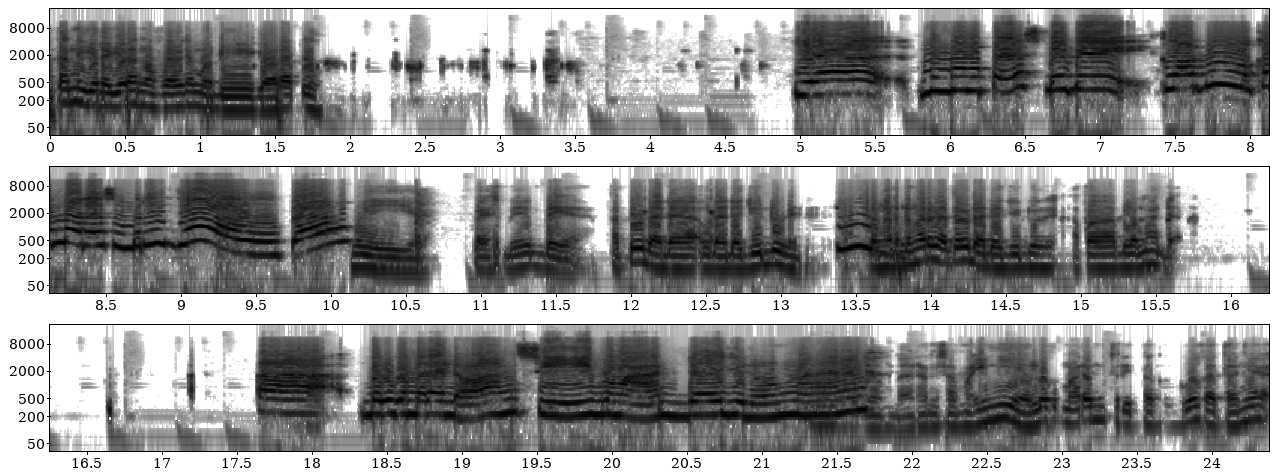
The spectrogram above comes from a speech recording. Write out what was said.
kapan nih kira-kira novelnya mau digarap lu? Ya, nunggu PSBB kelar dulu kan narasumbernya jauh, Bang. Oh iya, PSBB ya. Tapi udah ada udah ada judul ya. Hmm. Dengar-dengar katanya udah ada judul ya. Apa belum ada? Ah, baru gambaran doang sih, belum ada di rumah. gambaran sama ini ya lo kemarin cerita ke gue katanya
